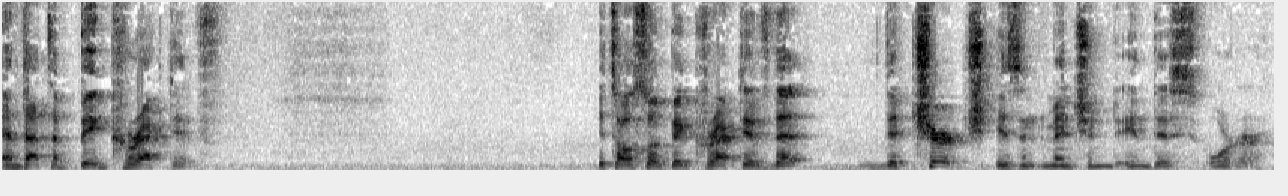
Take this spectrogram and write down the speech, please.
And that's a big corrective. It's also a big corrective that the church isn't mentioned in this order.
